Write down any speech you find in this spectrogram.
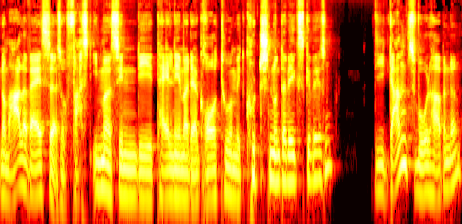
Normalerweise, also fast immer, sind die Teilnehmer der Grand Tour mit Kutschen unterwegs gewesen. Die ganz Wohlhabenden,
